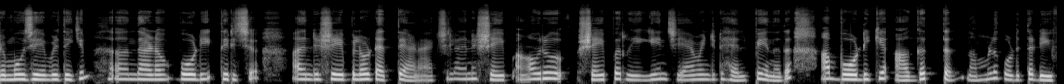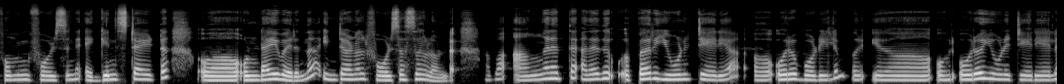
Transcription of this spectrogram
റിമൂവ് ചെയ്യുമ്പോഴത്തേക്കും എന്താണ് ബോഡി തിരിച്ച് അതിൻ്റെ ഷേപ്പിലോട്ട് എത്തുകയാണ് ആക്ച്വലി അതിൻ്റെ ഷേപ്പ് ആ ഒരു ഷേപ്പ് റീഗെയിൻ ചെയ്യാൻ വേണ്ടിയിട്ട് ഹെൽപ്പ് ചെയ്യുന്നത് ആ ബോഡിക്ക് അകത്ത് നമ്മൾ കൊടുത്ത ഡീഫോമിങ് ഫോഴ്സിന് എഗൻസ്റ്റായിട്ട് ഉണ്ടായി വരുന്ന ഇൻറ്റേർണൽ ഫോഴ്സസുകളുണ്ട് അപ്പോൾ അങ്ങനത്തെ അതായത് പെർ യൂണിറ്റ് ഏരിയ ഓരോ ബോഡിയിലും ഓരോ യൂണിറ്റ് ഏരിയയിൽ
